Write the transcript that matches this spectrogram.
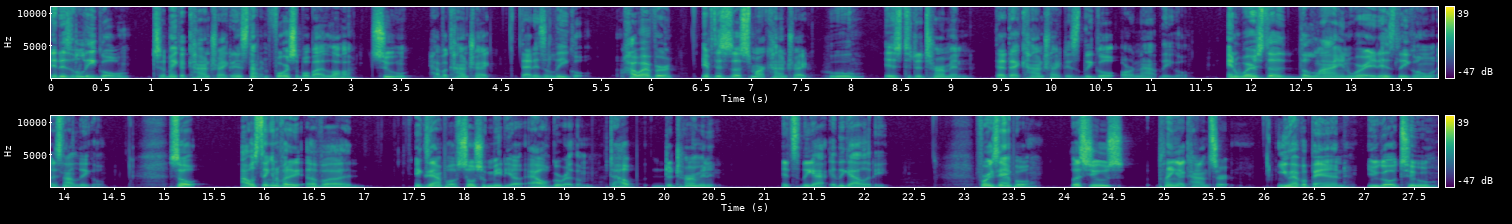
it is illegal to make a contract, and it's not enforceable by law to have a contract that is illegal. However, if this is a smart contract, who is to determine that that contract is legal or not legal? And where's the, the line where it is legal and it's not legal? So I was thinking of a, of a example of social media algorithm to help determine its legality. For example, let's use playing a concert. You have a band. You go to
